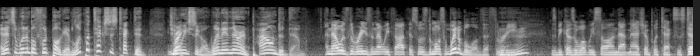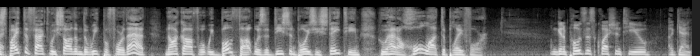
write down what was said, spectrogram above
and it's a winnable football game. Look what Texas Tech did two Right. weeks ago. Went in there and pounded them. And that was the reason that we thought this was the most winnable of the 3 Mhm. is because of what we saw in that matchup with Texas Tech. Despite the fact we saw them the week before that knock off what we both thought was a decent Boise State team who had a whole lot to play for. I'm going to pose this question to you again.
